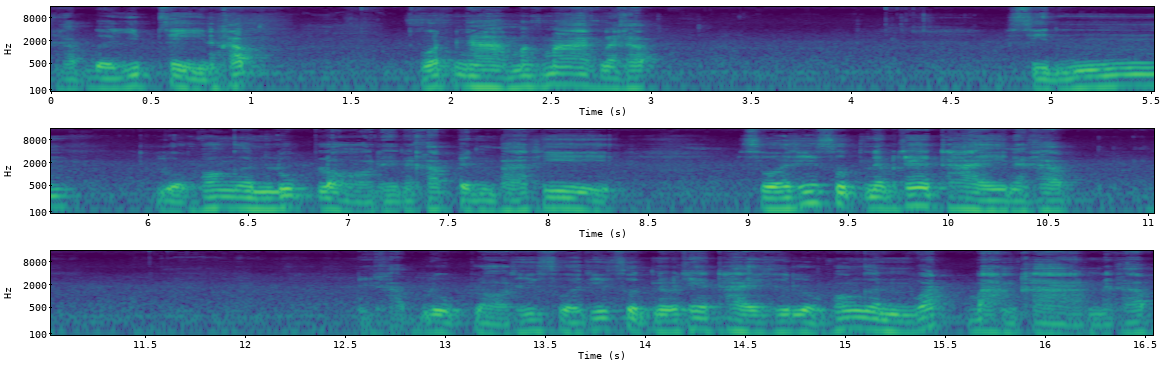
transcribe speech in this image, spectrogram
นะครับเบอร์ยี่สี่นะครับงดงามมาก ๆนะครับศิลหลวงพ่อเงินรูปหล่อเลยนะครับ เป็นพระที่สวยที่สุดในประเทศไทยนะครับนี่ครับรูปหล่อที่สวยที่สุดในประเทศไทย คือหลวงพ่อเงินวัดบางคานนะครับ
